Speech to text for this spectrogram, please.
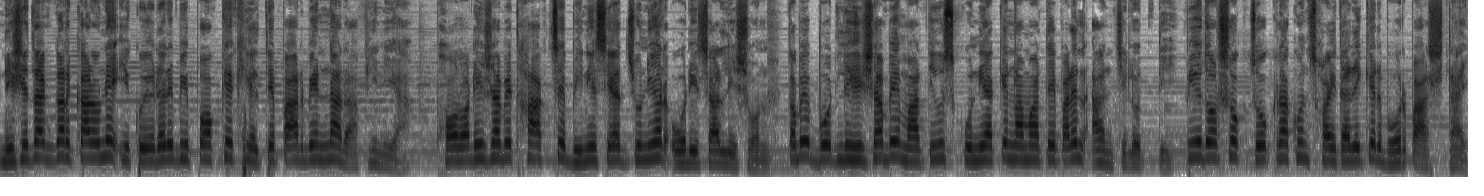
নিষেধাজ্ঞার কারণে ইকুয়েডারের বিপক্ষে খেলতে পারবেন না রাফিনিয়া। ফরওয়ার্ড হিসাবে থাকছে ভিনিসিয়াস জুনিয়র ও রিচার্লিসন। তবে বদলি হিসাবে মাতিউস কুনিয়াকে নামাতে পারেন আনচিলত্তি প্রিয় দর্শক, চোখ রাখুন ছয় তারিখের ভোর পাঁচটায়।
